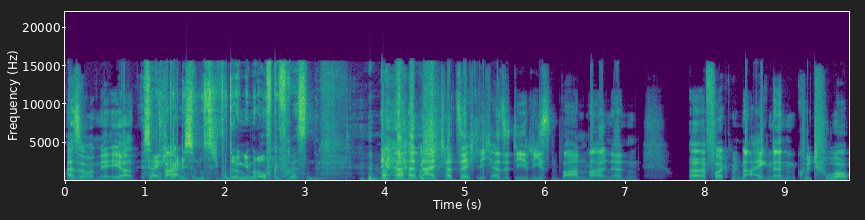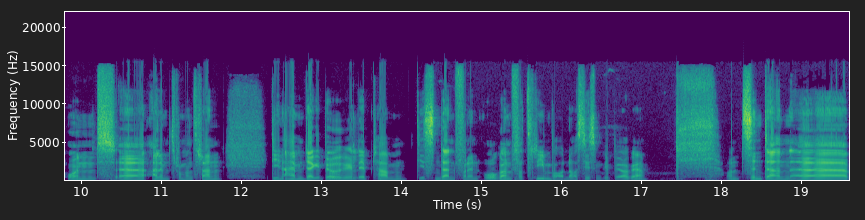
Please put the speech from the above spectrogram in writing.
Also, eine eher. Ist eigentlich gar nicht so lustig, wird irgendjemand aufgefressen. ja, nein, tatsächlich, also die Riesen waren mal ein äh, Volk mit einer eigenen Kultur und äh, allem drum und dran, die in einem der Gebirge gelebt haben. Die sind dann von den Ogern vertrieben worden aus diesem Gebirge und sind dann, äh,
